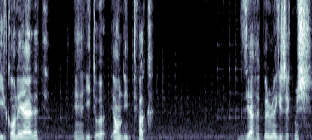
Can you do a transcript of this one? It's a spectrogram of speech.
ilk 10 eyalet, e, ilk 10 ittifak ziyafet bölümüne girecekmiş.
